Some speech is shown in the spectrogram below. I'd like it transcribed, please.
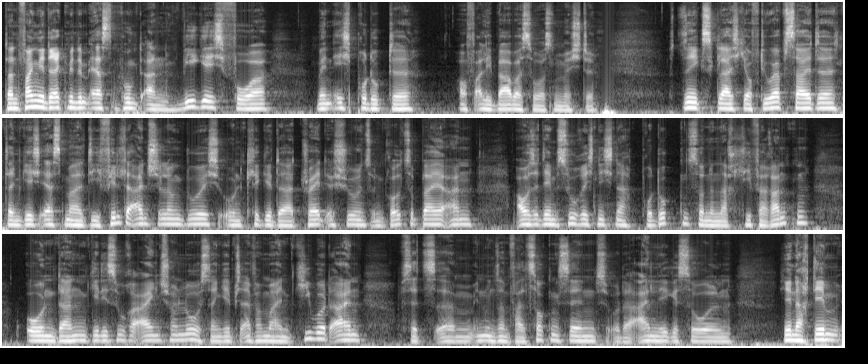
Dann fangen wir direkt mit dem ersten Punkt an. Wie gehe ich vor, wenn ich Produkte auf Alibaba sourcen möchte? Zunächst gleich gehe ich auf die Webseite, dann gehe ich erstmal die Filtereinstellungen durch und klicke da Trade Assurance und Gold Supplier an. Außerdem suche ich nicht nach Produkten, sondern nach Lieferanten und dann geht die Suche eigentlich schon los. Dann gebe ich einfach mal ein Keyword ein, ob es jetzt ähm, in unserem Fall Socken sind oder Einlegesohlen Je nachdem,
